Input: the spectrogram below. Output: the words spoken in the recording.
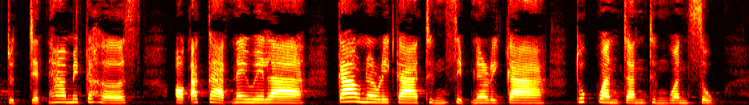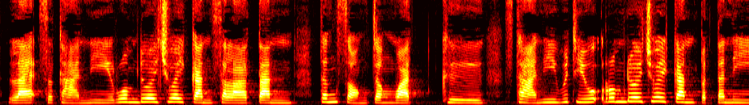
99.75 เมกะเฮิรตซ์ออกอากาศในเวลา 9 นาฬิกาถึง 10 นาฬิกา ทุกวันจันทร์ถึงวันศุกร์ และสถานีร่วมด้วยช่วยกันสลาตัน ทั้งสองจังหวัด คือ สถานีวิทยุร่วมด้วยช่วยกันปัตตานี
